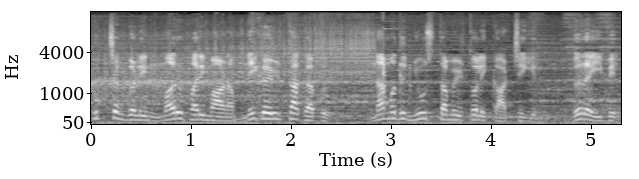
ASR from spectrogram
குற்றங்களின் மறுபரிமாணம் நிகழ்தகவு. நமது நியூஸ் தமிழ் தொலைக்காட்சியில் விரைவில்.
